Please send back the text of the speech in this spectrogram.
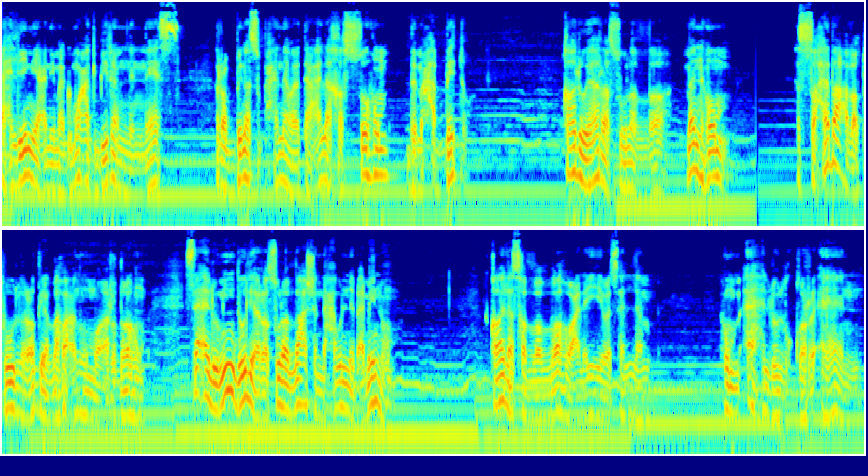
أهلين يعني مجموعة كبيرة من الناس ربنا سبحانه وتعالى خصهم بمحبته. قالوا يا رسول الله من هم؟ الصحابة على طول رضي الله عنهم وأرضاهم سألوا مين دول يا رسول الله عشان نحاول نبقى منهم؟ قال صلى الله عليه وسلم هم أهل القرآن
